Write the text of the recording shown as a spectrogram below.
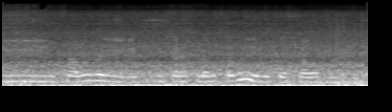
ಈ ಫ್ಲವರ್ ಈ ಥರ ಫ್ಲವರ್ ತಗೊಂಡು ಇದಕ್ಕೆ ಫ್ಲವರ್ ಮಾಡಿದ್ದೀನಿ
